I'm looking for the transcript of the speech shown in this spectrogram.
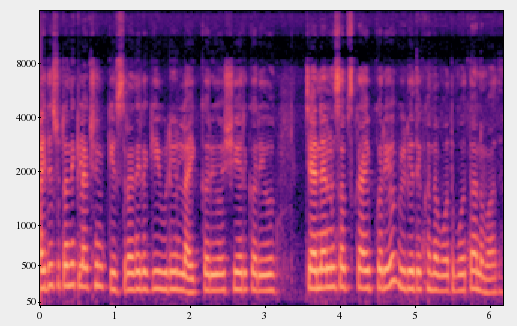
ਅੱਜ ਦੇ ਸੂਟਾਂ ਦੀ ਕਲੈਕਸ਼ਨ ਕਿਸ ਤਰ੍ਹਾਂ ਦੀ ਲੱਗੀ, ਵੀਡੀਓ ਨੂੰ ਲਾਈਕ ਕਰਿਓ ਸ਼ੇਅਰ ਕਰਿਓ ਚੈਨਲ ਨੂੰ ਸਬਸਕ੍ਰਾਈਬ ਕਰਿਓ, ਵੀਡੀਓ ਦੇਖਣ ਦਾ ਬਹੁਤ ਬਹੁਤ ਧੰਨਵਾਦ।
